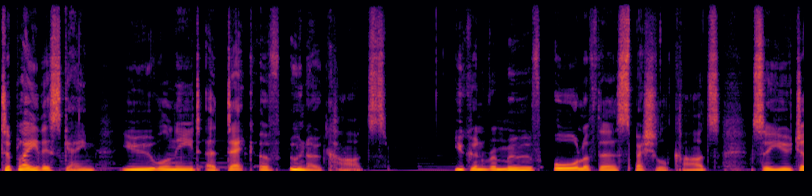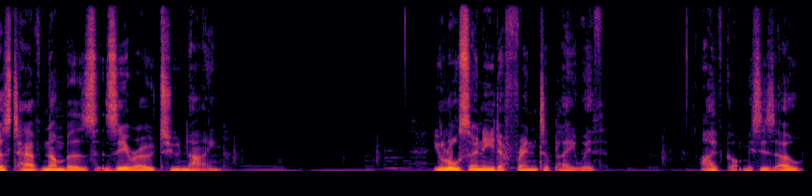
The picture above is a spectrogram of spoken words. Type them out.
To play this game, you will need a deck of Uno cards. You can remove all of the special cards, so you just have numbers 0 to 9. You'll also need a friend to play with. I've got Mrs. O.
